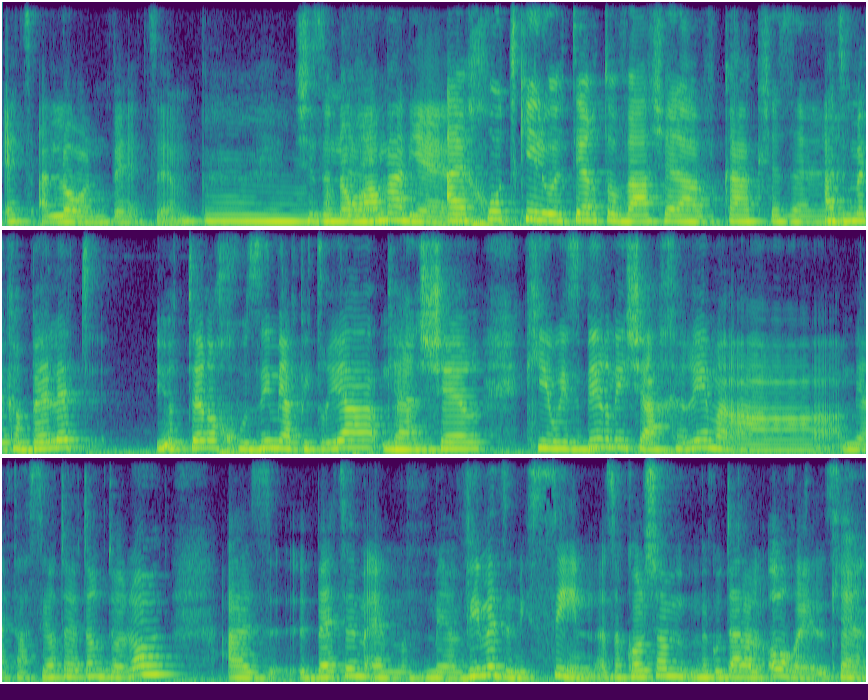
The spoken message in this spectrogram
עץ אלון בעצם, שזה אוקיי. נורא מעניין. האיכות כאילו יותר טובה של האבקה כשזה... את מקבלת יותר אחוזים מהפטריה כן. מאשר, כי הוא הסביר לי שהאחרים ה- מהתעשיות היותר גדולות, אז בעצם הם מייבאים את זה מסין, אז הכל שם מגודל על אורז. כן.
